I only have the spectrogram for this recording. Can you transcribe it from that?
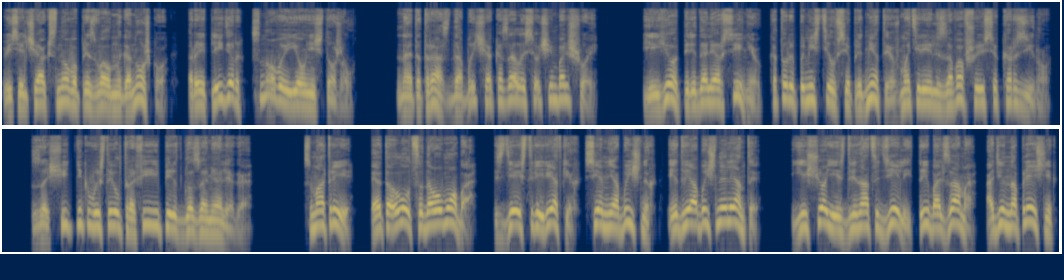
Весельчак снова призвал многоножку, рейд-лидер снова ее уничтожил. На этот раз добыча оказалась очень большой. Ее передали Арсению, который поместил все предметы в материализовавшуюся корзину. Защитник выставил трофеи перед глазами Олега. «Смотри, это лут с одного моба. Здесь три редких, семь необычных и две обычные ленты. Еще есть 12 зелий, три бальзама, один наплечник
